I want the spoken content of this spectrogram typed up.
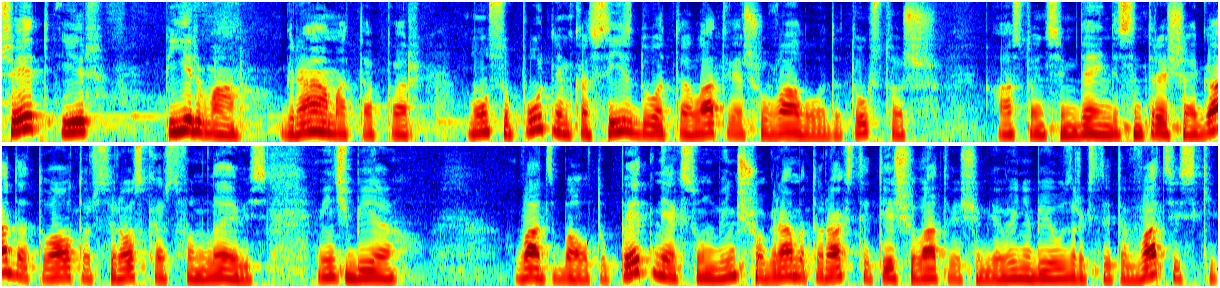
Šeit ir pirmā grāmata par mūsu putniem, kas izdota latviešu valoda 1893. gadā. To autors ir Oskars von Levis. Viņš bija vācu pētnieks, un viņš šo grāmatu rakstīja tieši latviešiem. Ja viņa bija uzrakstīta vāciski,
